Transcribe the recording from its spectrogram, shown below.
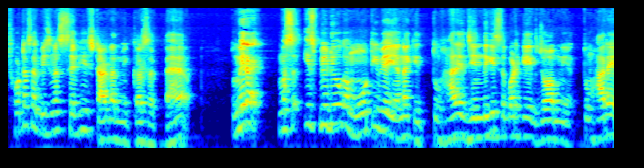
छोटा सा बिज़नेस से भी स्टार्ट आदमी कर सकता है। तो मेरा मतलब इस वीडियो का मोटिव यही है ना कि तुम्हारे ज़िंदगी से बढ़ के एक जॉब नहीं है। तुम्हारे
